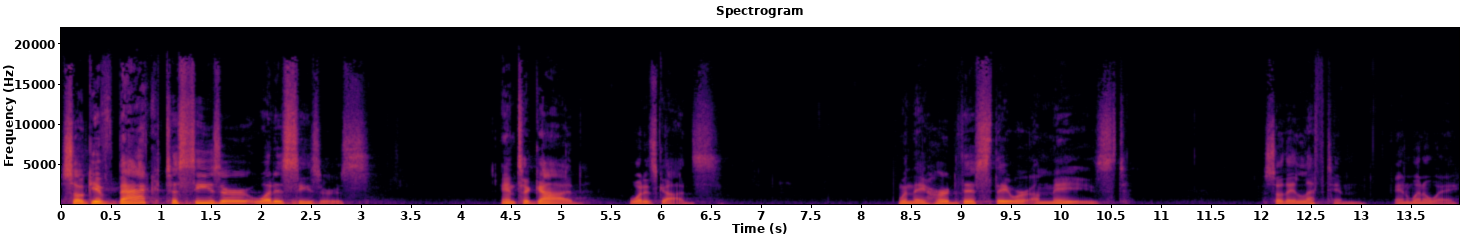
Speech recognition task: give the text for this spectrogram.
so give back to Caesar what is Caesar's, and to God what is God's. When they heard this, they were amazed. So they left him and went away.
